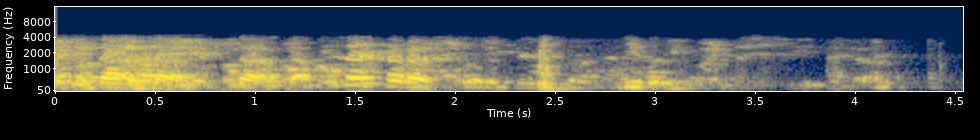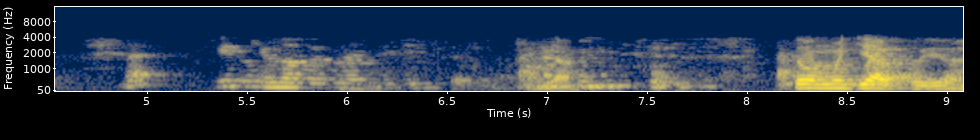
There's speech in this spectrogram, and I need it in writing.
да, да, да, да. Все хорошо. Нас тому дякую.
